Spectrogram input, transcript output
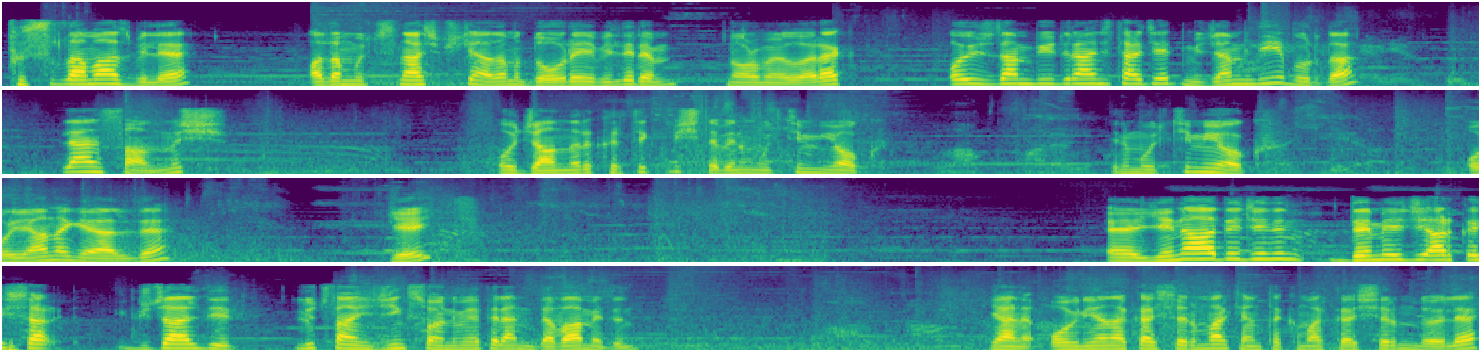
fısıldamaz bile. Adam ultisini açmışken adamı doğrayabilirim normal olarak. O yüzden büyü direnci tercih etmeyeceğim. Lee burada. Lens almış. O canları kritikmiş de benim ultim yok. Benim ultim yok. Oriana geldi. Gate. Ee, yeni ADC'nin damage'i arkadaşlar güzel değil. Lütfen Jinx oynamaya falan devam edin. Yani oynayan arkadaşlarım varken takım arkadaşlarım da öyle.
